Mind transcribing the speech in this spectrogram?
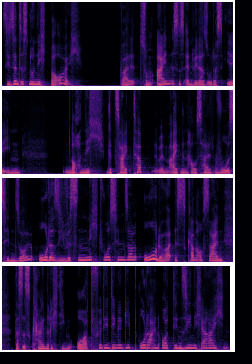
Sie sind es nur nicht bei euch. Weil zum einen ist es entweder so, dass ihr ihnen noch nicht gezeigt habe im eigenen Haushalt, wo es hin soll, oder sie wissen nicht, wo es hin soll, oder es kann auch sein, dass es keinen richtigen Ort für die Dinge gibt oder einen Ort, den sie nicht erreichen.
